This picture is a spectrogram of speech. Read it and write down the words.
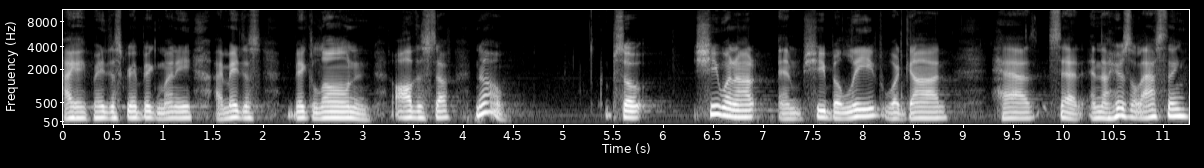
I made this great big money. I made this big loan and all this stuff. No. So she went out and she believed what God has said. And now here's the last thing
